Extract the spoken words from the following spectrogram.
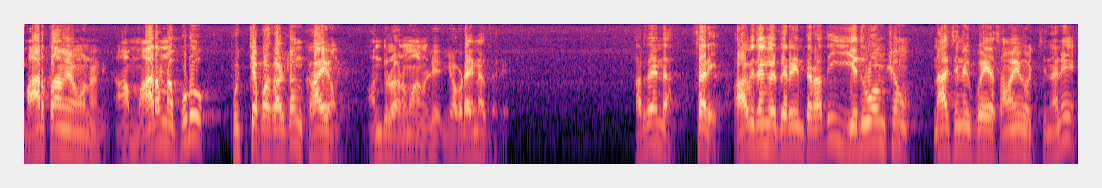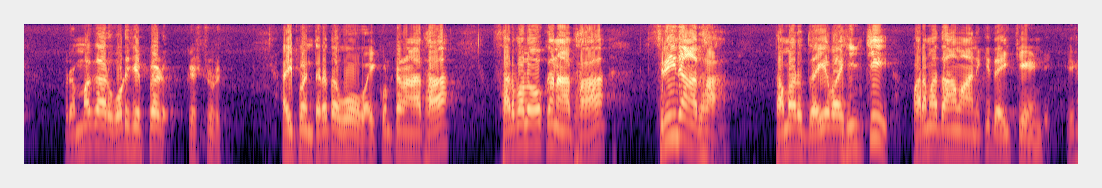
మారతామేమోనని. ఆ మారనప్పుడు పుచ్చ పగలటం ఖాయం. అందులో అనుమానం లేదు ఎవడైనా సరే. అర్థమైందా? సరే ఆ విధంగా జరిగిన తర్వాత ఈ యదువంశం నాశనమైపోయే సమయం వచ్చిందని బ్రహ్మగారు కూడా చెప్పాడు కృష్ణుడికి. అయిపోయిన తర్వాత ఓ వైకుంఠనాథ సర్వలోకనాథ శ్రీనాథ తమరు దయవహించి పరమధామానికి దయచేయండి ఇక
